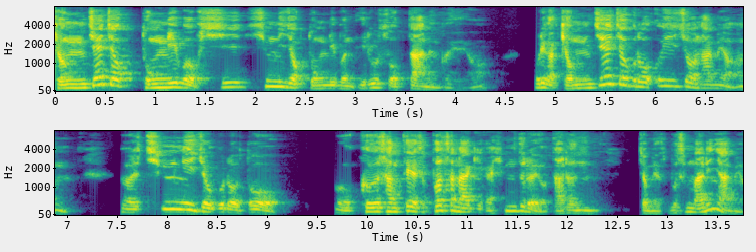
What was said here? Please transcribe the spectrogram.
경제적 독립 없이 심리적 독립은 이룰 수 없다는 거예요. 우리가 경제적으로 의존하면 어, 심리적으로도 어, 그 상태에서 벗어나기가 힘들어요. 다른 점에서 무슨 말이냐면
